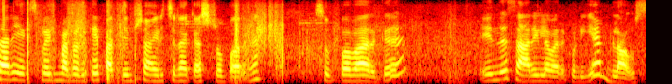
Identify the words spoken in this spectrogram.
சாரி எக்ஸ்பிளைன் பண்ணுறதுக்கே பத்து நிமிஷம் ஆயிடுச்சுன்னா கஷ்டம் பாருங்கள் சூப்பராக இருக்குது இந்த சாரியில் வரக்கூடிய ப்ளவுஸ்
